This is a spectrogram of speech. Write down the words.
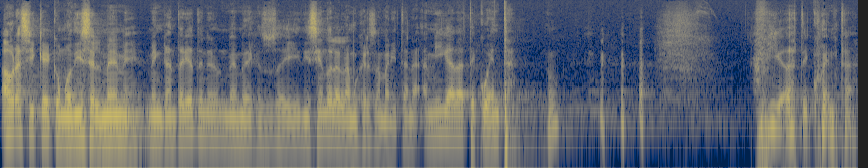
Ahora sí que como dice el meme, me encantaría tener un meme de Jesús ahí diciéndole a la mujer samaritana, amiga, date cuenta. amiga, date cuenta.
